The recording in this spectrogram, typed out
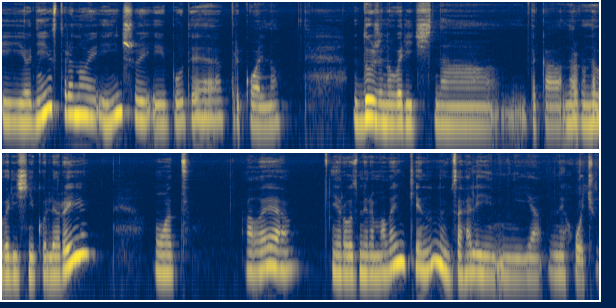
і однією стороною, і іншою, і буде прикольно. Дуже новорічна, така новорічні кольори. От. Але і розміри маленькі, ну взагалі ні, я не хочу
